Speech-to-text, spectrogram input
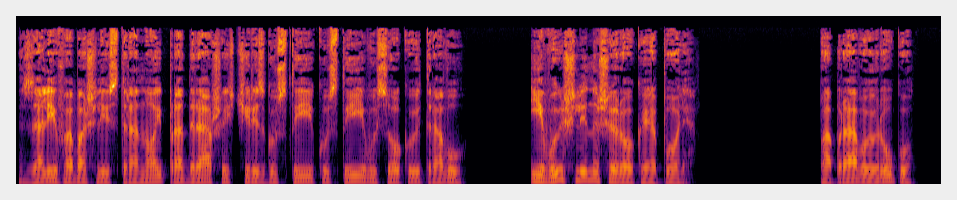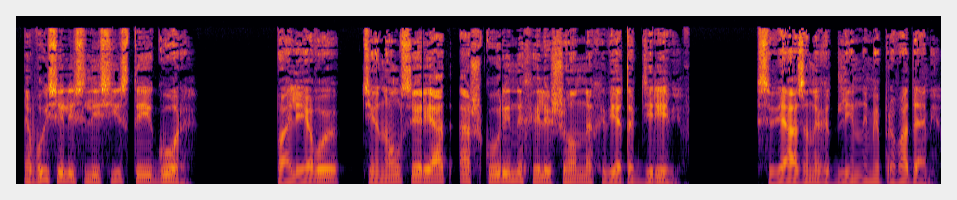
Залив обошли стороной, продравшись через густые кусты и высокую траву, и вышли на широкое поле. По правую руку высились лесистые горы. По левую тянулся ряд ошкуренных и лишенных веток деревьев, связанных длинными проводами.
